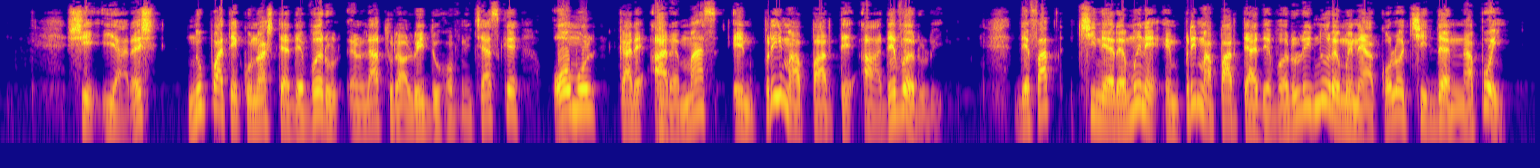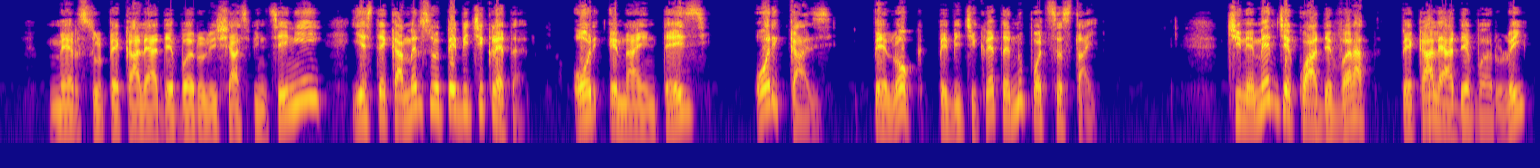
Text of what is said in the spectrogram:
Și iarăși nu poate cunoaște adevărul în latura lui duhovnicească omul care a rămas în prima parte a adevărului. De fapt, cine rămâne în prima parte a adevărului nu rămâne acolo, ci dă înapoi. Mersul pe calea adevărului și a sfințeniei este ca mersul pe bicicletă. Ori înaintezi, ori cazi. Pe loc, pe bicicletă, nu poți să stai. Cine merge cu adevărat pe calea adevărului,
